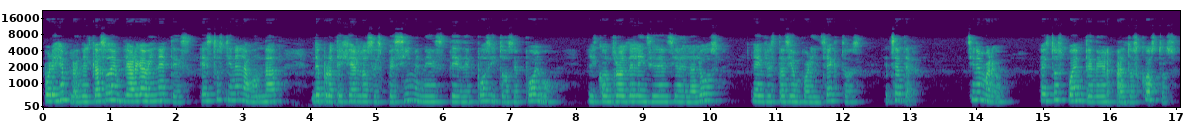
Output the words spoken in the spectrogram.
Por ejemplo, en el caso de emplear gabinetes, estos tienen la bondad de proteger los especímenes de depósitos de polvo, el control de la incidencia de la luz, la infestación por insectos, etc. Sin embargo, estos pueden tener altos costos,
